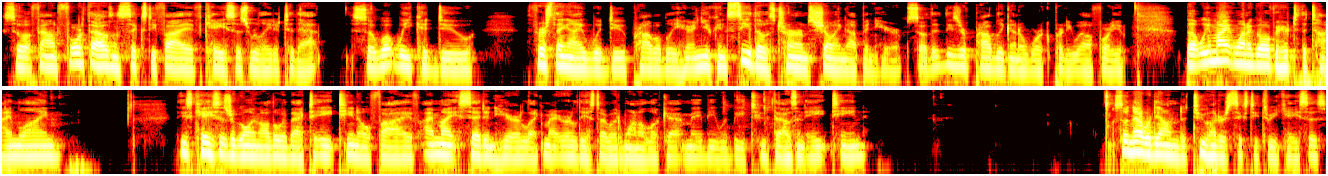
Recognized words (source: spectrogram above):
So it found 4,065 cases related to that. So what we could do, first thing I would do probably here, and you can see those terms showing up in here. So th these are probably going to work pretty well for you. But we might want to go over here to the timeline. These cases are going all the way back to 1805. I might set in here like my earliest I would want to look at maybe would be 2018. So now we're down to 263 cases,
